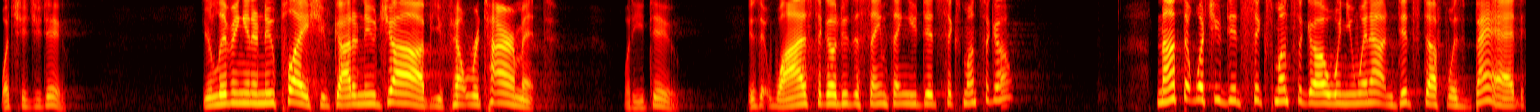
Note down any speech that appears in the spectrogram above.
What should you do? You're living in a new place, you've got a new job, you've felt retirement. What do you do? Is it wise to go do the same thing you did six months ago? Not that what you did six months ago when you went out and did stuff was bad.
